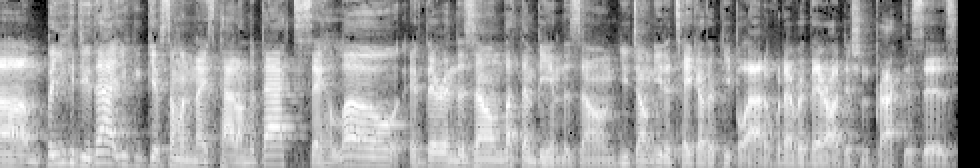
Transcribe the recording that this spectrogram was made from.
Um, but you could do that. You could give someone a nice pat on the back to say hello. If they're in the zone, let them be in the zone. You don't need to take other people out of whatever their audition practice is.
